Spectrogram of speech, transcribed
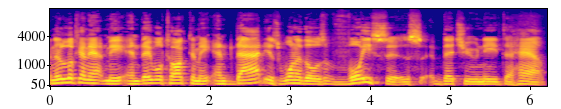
and they're looking at me and they will talk to me. And that is one of those voices that you need to have.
